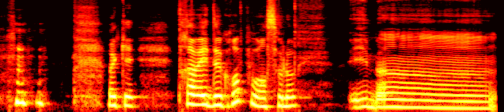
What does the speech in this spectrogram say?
ok. Travail de groupe ou en solo? Eh ben,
